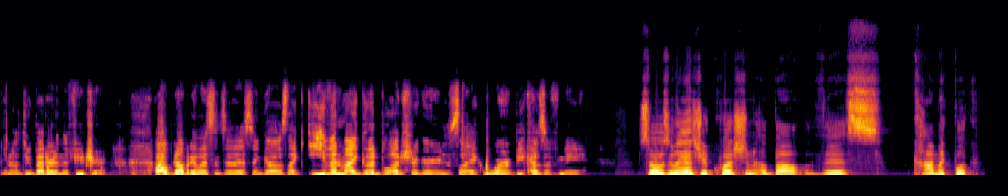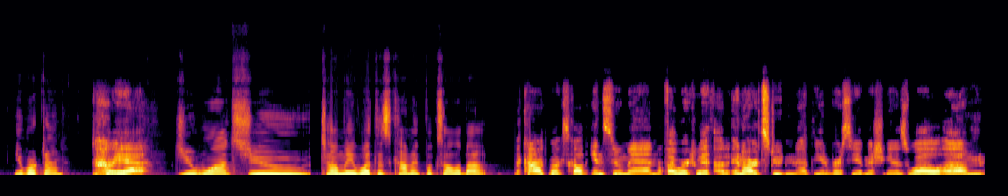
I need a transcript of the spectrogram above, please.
you know, do better in the future. I hope nobody listens to this and goes like, even my good blood sugars like weren't because of me. So I was going to ask you a question about this comic book you worked on. Oh yeah. Do you want to tell me what this comic book's all about? The comic book's called Insu Man. I worked with an art student at the University of Michigan as well. Um,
